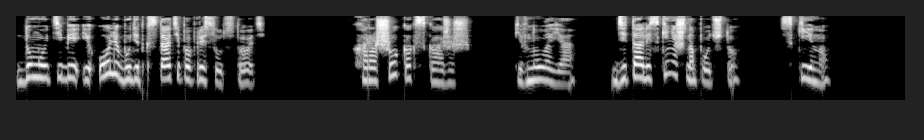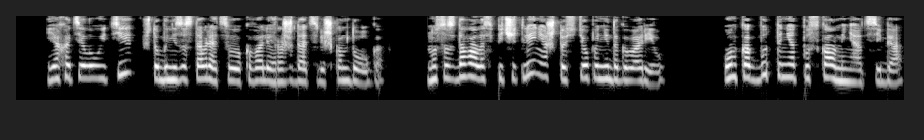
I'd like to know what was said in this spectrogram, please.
Думаю, тебе и Оле будет кстати поприсутствовать. Хорошо, как скажешь, кивнула я. Детали скинешь на почту? Скину. Я хотела уйти, чтобы не заставлять своего кавалера ждать слишком долго, но создавалось впечатление, что Степа не договорил. Он как будто не отпускал меня от себя,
